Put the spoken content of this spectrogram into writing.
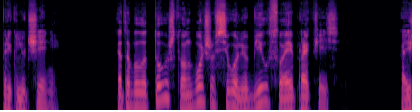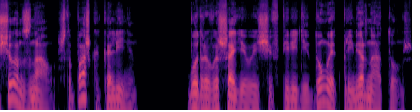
приключений. Это было то, что он больше всего любил в своей профессии. А еще он знал, что Пашка Калинин, бодро вышагивающий впереди, думает примерно о том же.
